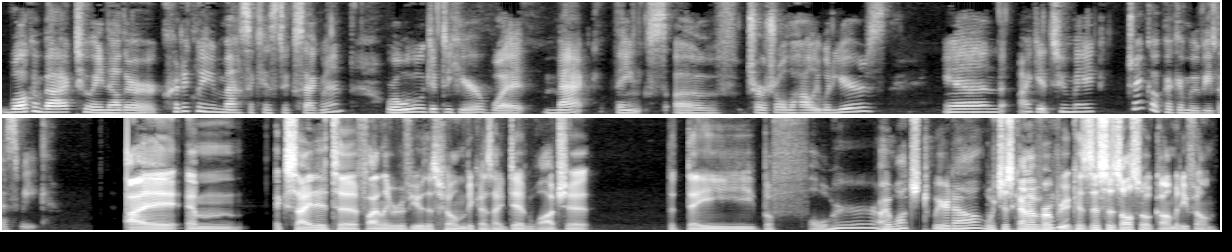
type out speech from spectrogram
Welcome back to another critically masochistic segment where we will get to hear what Mac thinks of Churchill, the Hollywood years, and I get to make Janko pick a movie this week. I am excited to finally review this film because I did watch it the day before I watched Weird Al, which is kind of appropriate because this is also a comedy film.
